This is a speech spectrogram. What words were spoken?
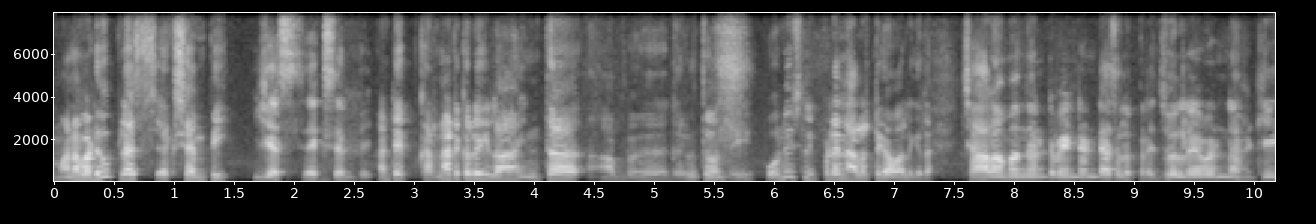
మనవడు plus ex MP yes ex MP అంటే కర్ణాటకలో ఇలా ఇంత జరుగుతోంది పోలీసులు ఇప్పుడైనా అలర్ట్ కావాలి కదా? చాలా మంది అంటే ఏంటంటే అసలు ప్రజ్వల్ రేవణ్ణకి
